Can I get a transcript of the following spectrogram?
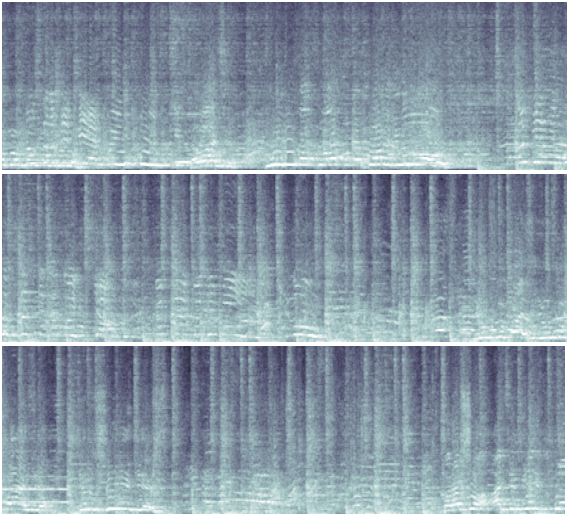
Ну что же первый? Давайте! Будем назвать, который не можешь! Ну первый пункт, это какой чёрт? Какая пандемия? Ну! Не уступайте, не уступайте! Держитесь! Ну. Хорошо, а теперь кто?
